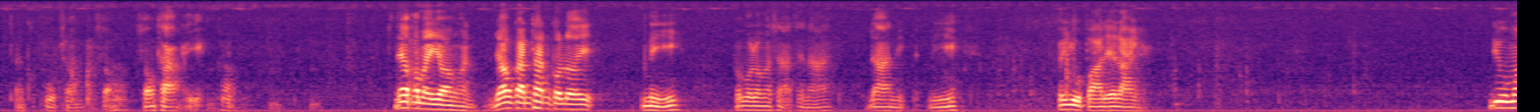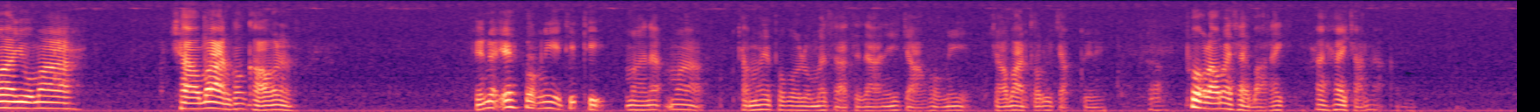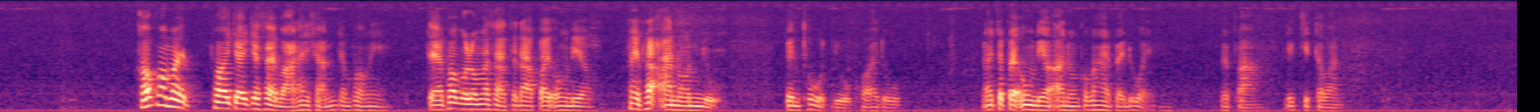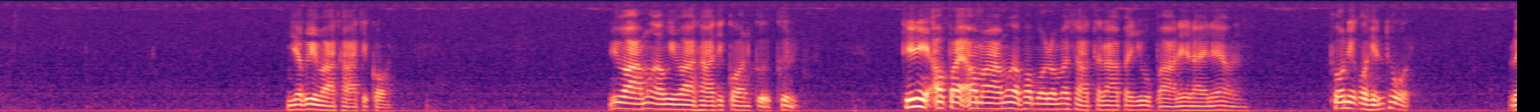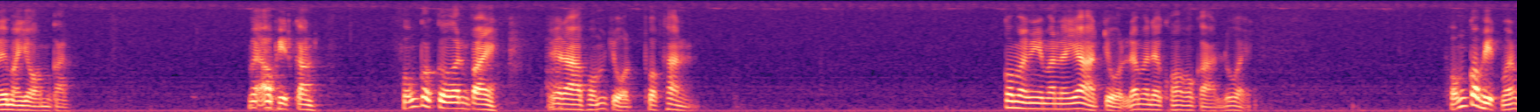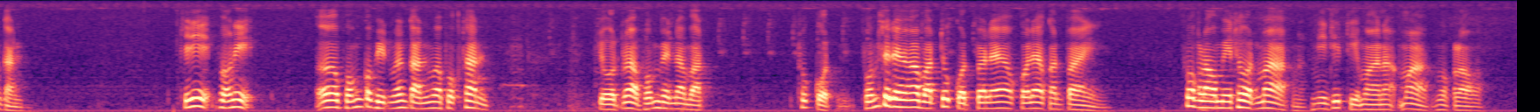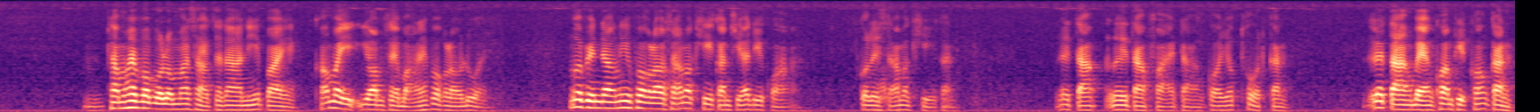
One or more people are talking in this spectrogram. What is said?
ท่านก็พูดสองสองสองทางอีกครับแล้วก็ไม่ยอมกันยอมกันท่านก็เลย หนีพระบรมศาสนาดานหนีไปอยู่ป่าเลไล อยู่มาอยู่มา ชาวบ้านของเขานะ่ะ เห็นว่าเอ๊ะพวกนี้ทิฏฐิมานะมากทำให้พระบรมศาสดานี้จากพวกนี้ ชาวบ้านเขารู้จักทีนี้ครับพวกเราไม่ใส่บาตรให้ให้ให้ฉันอะเขาก็ไม่พอใจจะใส่บาตรให้ฉันจำพวกนี้ แต่พระบรมศาสดาไปองค์เดียว ให้พระอานนท์อยู่ เป็นทูตอยู่คอยดู แล้วจะไปองค์เดียวอานนท์ก็ไม่ให้ไปด้วย ไปป่าลิขิตตะวันเรี ยกวิวาทาธิกร วิวาเมื่อวิวาทาธิกรเกิดขึ้น ที่นี่เอาไปเอามาเมื่อพระบรมศาสดาไปอยู่ป่าไรๆแล้วนะพวกนี้ก็เห็นโทษ เลยมายอมกัน ไม่เอาผิดกัน ผมก็เกินไป เวลาผมโจทย์พวกท่าน ก็ไม่มีมารยาทโจทย์และไม่ได้ขอโอกาสด้วย ผมก็ผิดเหมือนกัน ทีนี้พวกนี้ เออ ผมก็ผิดเหมือนกันเมื่อพวกท่าน โจทย์ว่าผมเป็นอาบัตทุกกฎ ผมแสดงอาบัตทุกกฎไปแล้วก็แล้วกันไป พวกเรามีโทษมาก มีทิฏฐิมานะมากพวกเราอืมทำให้พระบรมศาสดานี้ไป เขาไม่ยอมใส่บาตรให้พวกเราด้วย เมื่อเป็นดังนี้พวกเราสามัคคีกันเสียดีกว่า ก็เลยสามัคคีกันเลยต่างเลยต่างฝ่ายต่างก็ยกโทษกัน และต่างแบ่งความผิดของกัน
